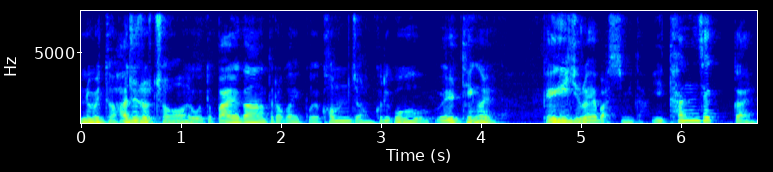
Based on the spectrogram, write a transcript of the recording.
일루미트 아주 좋죠. 이것도 빨강 들어가 있고요. 검정 그리고 웰팅을 베이지로 해봤습니다. 이 탄 색깔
